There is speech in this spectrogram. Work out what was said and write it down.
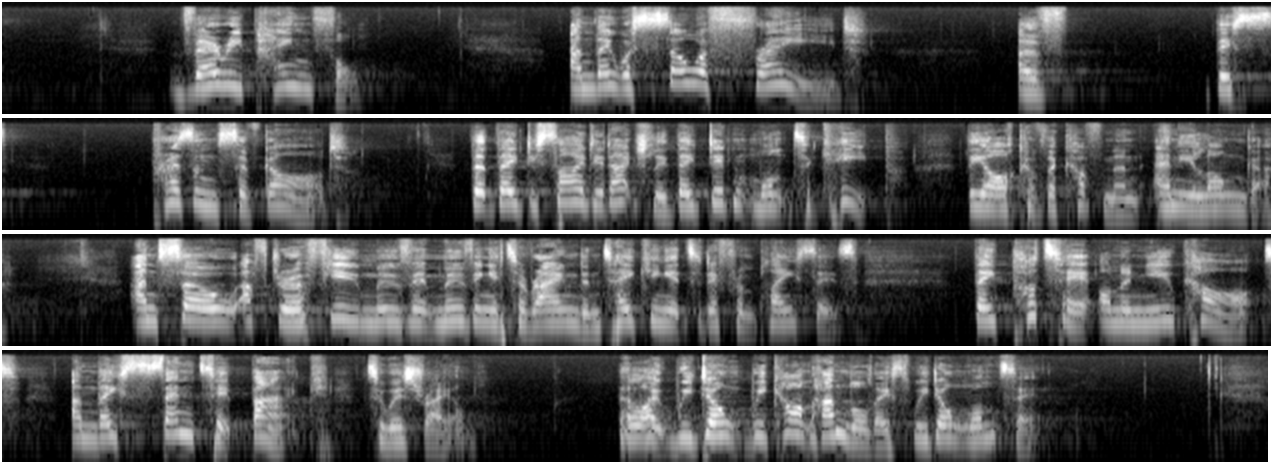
very painful and they were so afraid of this presence of God that they decided actually they didn't want to keep the Ark of the Covenant any longer. And so, after a few moving, moving it around and taking it to different places, they put it on a new cart and they sent it back to Israel. They're like, we, don't, we can't handle this, we don't want it.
